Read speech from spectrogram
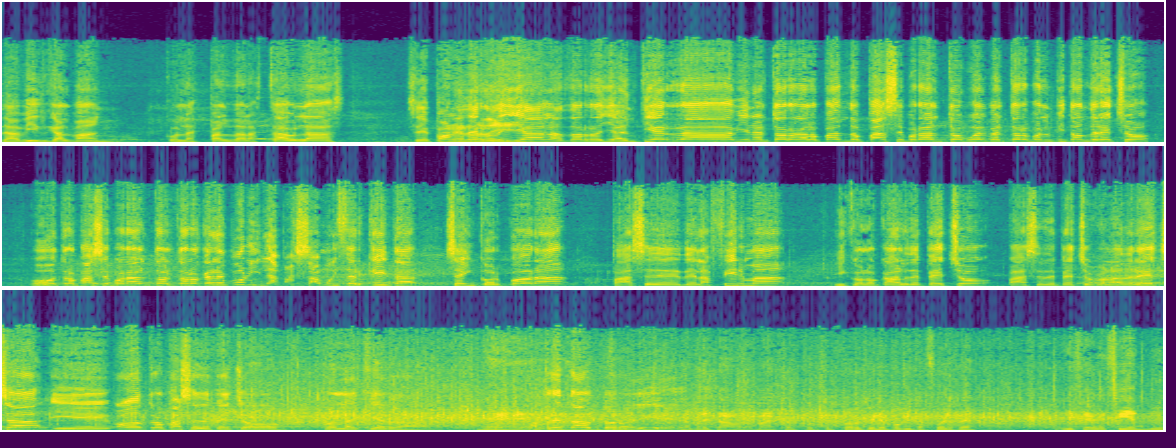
David Galván. Con la espalda a las tablas. Se pone De rodillas, las dos rodillas en tierra. Viene el toro galopando, pase por alto, vuelve el toro por el pitón derecho. Otro pase por alto, el toro que repone y la pasa muy cerquita. Se incorpora, pase de, de la firma y colocar de pecho, pase de pecho con la derecha y otro pase de pecho con la izquierda. Ha apretado el toro ahí, ¿eh? Está apretado, además, porque el toro tiene poquita fuerza y se defiende,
